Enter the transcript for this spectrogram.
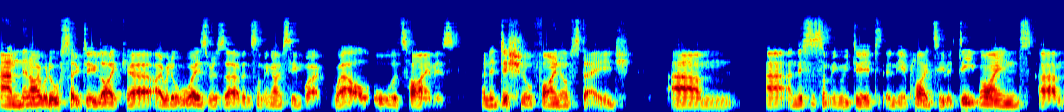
and then I would also do like uh, I would always reserve, and something I've seen work well all the time is an additional final stage. Uh, and this is something we did in the applied team at DeepMind. Um,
